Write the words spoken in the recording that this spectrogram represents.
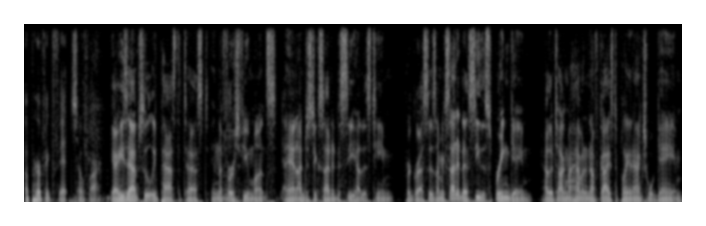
a perfect fit so far. Yeah, he's absolutely passed the test in the Mhm. first few months, Yeah. and I'm just excited to see how this team progresses. I'm excited to see the spring game, how they're talking about having enough guys to play an actual game.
